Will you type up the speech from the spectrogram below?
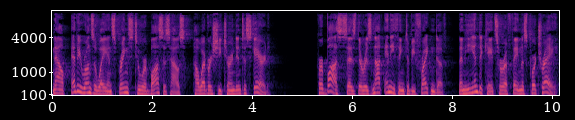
Now, Evie runs away and springs to her boss's house, however she turned into scared. Her boss says there is not anything to be frightened of, then he indicates her a famous portrait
